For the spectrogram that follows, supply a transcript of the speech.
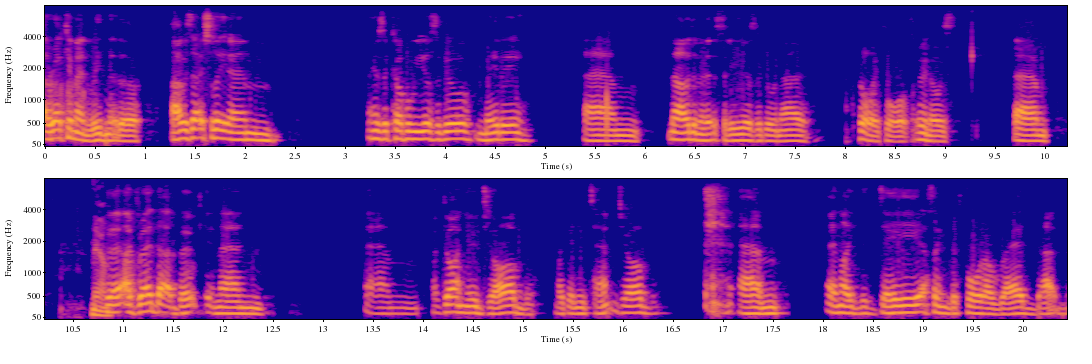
I recommend reading it though. I was actually um, it was a couple of years ago, maybe. Um, no, wait a it's three years ago now, probably four. Who knows? Um, Yeah. but I'd read that book and then um, I got a new job, like a new temp job. um, and like the day I think before I read that,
